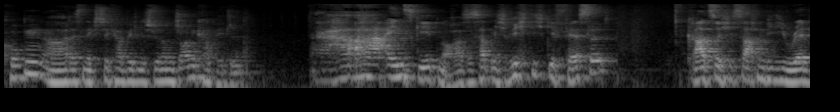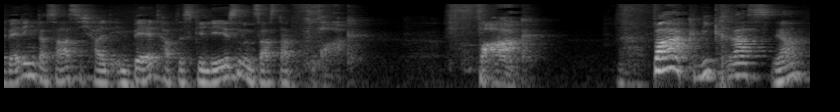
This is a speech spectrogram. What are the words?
Gucken, ah, das nächste Kapitel ist wieder ein John-Kapitel. Ah, eins geht noch. Also es hat mich richtig gefesselt. Gerade solche Sachen wie die Red Wedding, da saß ich halt im Bett, hab das gelesen und saß da, fuck, fuck, fuck, wie krass, ja.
